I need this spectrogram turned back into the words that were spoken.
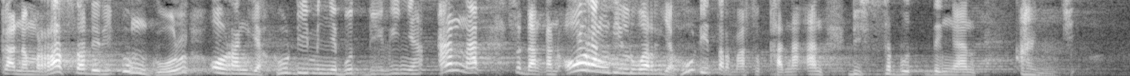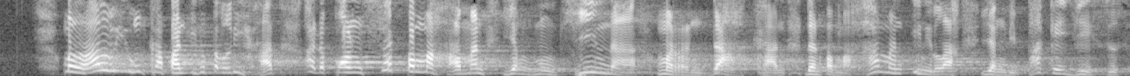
Karena merasa diri unggul, orang Yahudi menyebut dirinya anak. Sedangkan orang di luar Yahudi termasuk Kanaan disebut dengan anjing. Melalui ungkapan itu terlihat ada konsep pemahaman yang menghina, merendahkan. Dan pemahaman inilah yang dipakai Yesus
